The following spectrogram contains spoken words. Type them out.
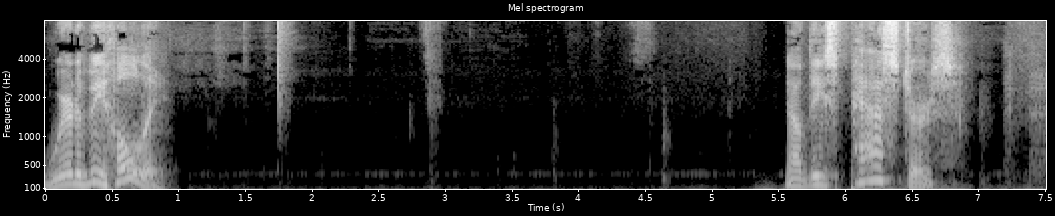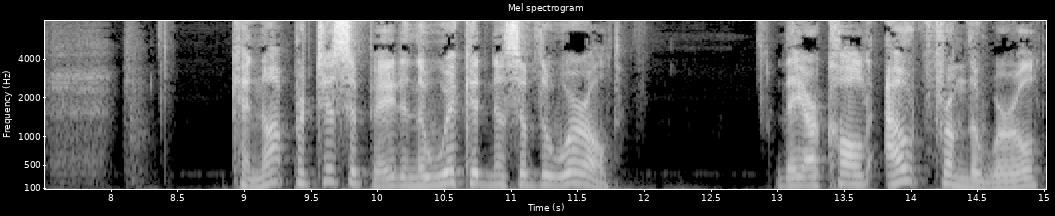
we're to be holy. Now, these pastors cannot participate in the wickedness of the world. They are called out from the world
